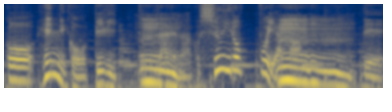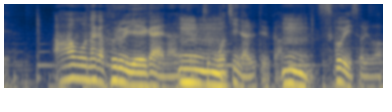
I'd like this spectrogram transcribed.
こう変にこうビビッと、うんなん。なこう朱色っぽい赤で、ああもうなんか古い映画やなって気持ちになるというか、すごいそれは、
